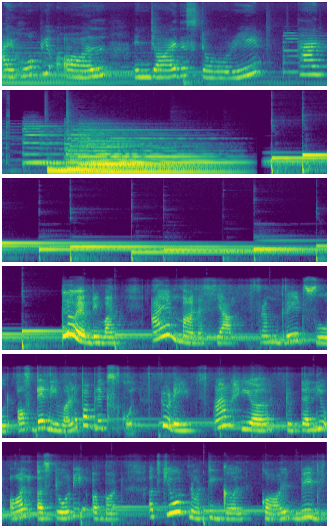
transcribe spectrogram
I hope you all enjoy the story. Thank you. Hello everyone, I am Manasya from grade 4 of Delhi World Public School. Today I am here to tell you all a story about a cute naughty girl called Baby.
